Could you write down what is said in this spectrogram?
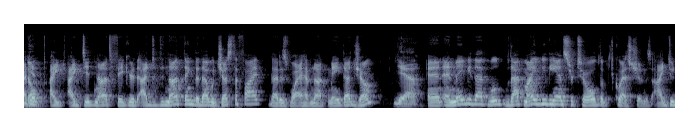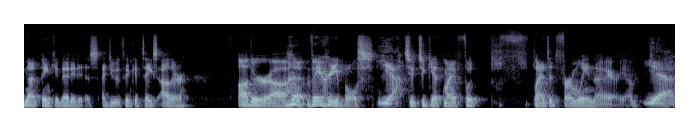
I don't. I I did not figure that. I did not think that that would justify it. That is why I have not made that jump. Yeah. And and maybe that will that might be the answer to all the questions. I do not think that it is. I do think it takes other other uh, variables Yeah. to to get my foot planted firmly in that area. Yeah.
